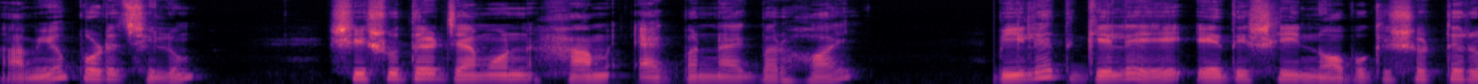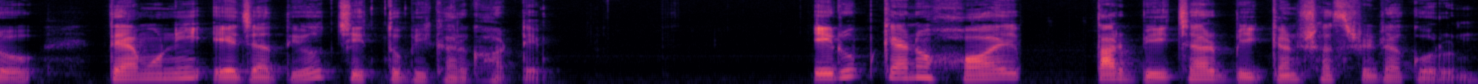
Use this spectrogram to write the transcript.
আমিও পড়েছিলুম। শিশুদের যেমন হাম একবার না একবার হয়, বিলেত গেলে এদেশি নবকিশোরদেরও তেমনই এ জাতীয় চিত্তবিকার ঘটে। এরূপ কেন হয়, তার বিচার বিজ্ঞানশাস্ত্রীরা করুন।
